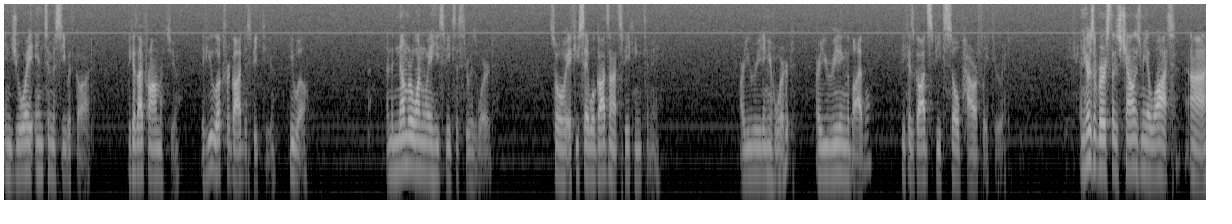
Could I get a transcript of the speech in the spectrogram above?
enjoy intimacy with God. Because I promise you, if you look for God to speak to you, He will. And the number one way He speaks is through His Word. So if you say, well, God's not speaking to me, are you reading your Word? Are you reading the Bible? because God speaks so powerfully through it. And here's a verse that has challenged me a lot uh,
